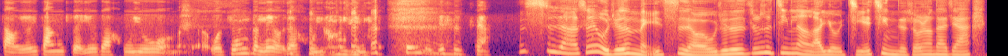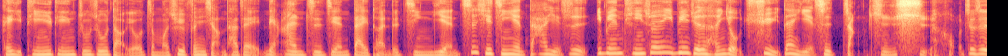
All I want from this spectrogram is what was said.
导游一张嘴又在忽悠我们了，我真的没有在忽悠你们，真的就是这样。是啊，所以我觉得每一次哦，我觉得就是尽量啦，有节庆的时候，让大家可以听一听猪猪导游怎么去分享他在两岸之间带团的经验。这些经验大家也是一边听，虽然一边觉得很有趣，但也是长知识哦。就是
